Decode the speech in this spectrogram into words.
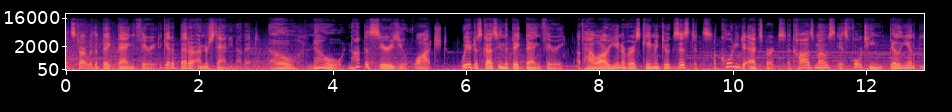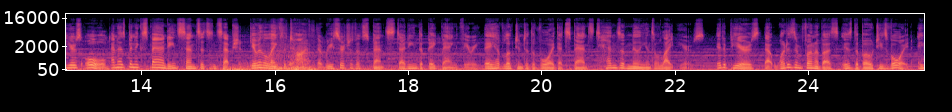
Let's start with the Big Bang Theory to get a better understanding of it. No, no, not the series you've watched. We're discussing the Big Bang Theory of how our universe came into existence. According to experts, the cosmos is 14 billion years old and has been expanding since its inception. Given the length of time that researchers have spent studying the Big Bang Theory, they have looked into the void that spans tens of millions of light years. It appears that what is in front of us is the Boötes Void, a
